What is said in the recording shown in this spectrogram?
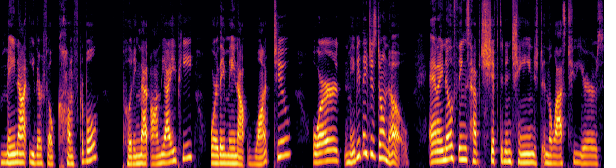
may not either feel comfortable putting that on the IEP or they may not want to or maybe they just don't know. And I know things have shifted and changed in the last two years.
